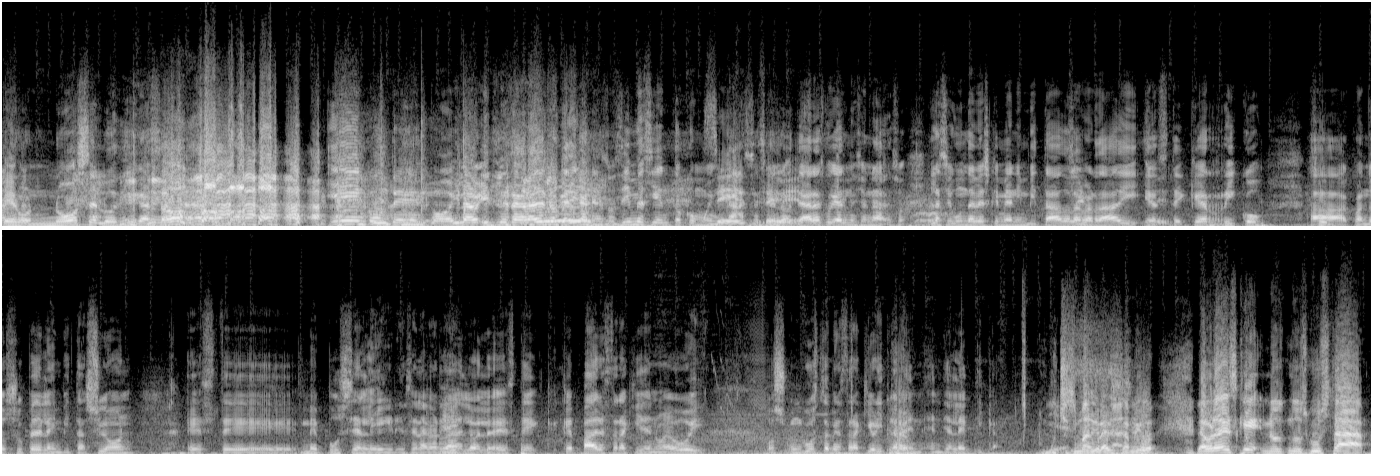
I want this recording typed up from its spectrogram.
pero no se lo digas a Bien contento. Y, la- y les agradezco que digan eso. Sí me siento como en Sí, casa. sí, te, lo- te agradezco que hayas mencionado eso. Es la segunda vez que me han invitado, la verdad. Y este, qué rico. Ah, cuando supe de la invitación, este, me puse alegre. O sea, la verdad, lo- lo- este, qué- qué padre estar aquí de nuevo y pues un gusto también estar aquí ahorita Claro. en, en Dialéctica. Muchísimas gracias, amigo. La verdad es que nos, nos gusta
